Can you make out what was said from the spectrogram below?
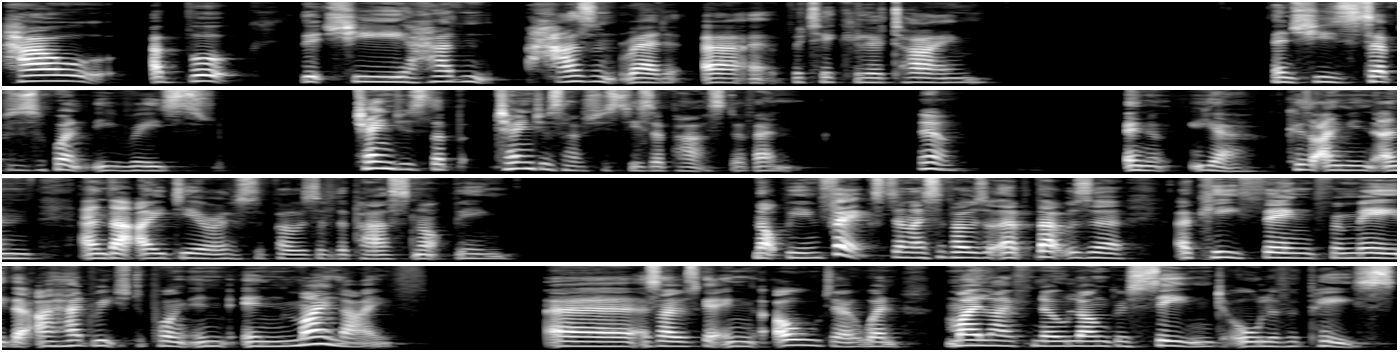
how a book that she hadn't hasn't read at a particular time, and she subsequently reads, changes the changes how she sees a past event. Yeah. And yeah, because I mean, and and that idea, I suppose, of the past not being not being fixed. And I suppose that, that was a, a key thing for me that I had reached a point in, in my life uh, as I was getting older when my life no longer seemed all of a piece.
